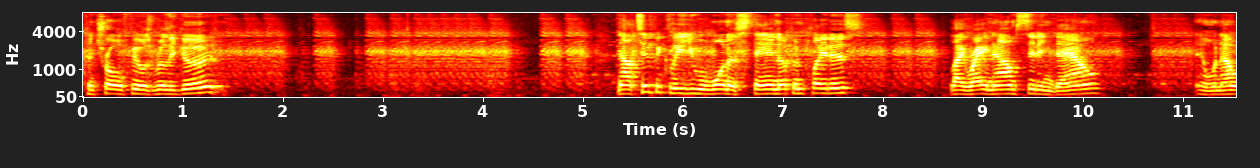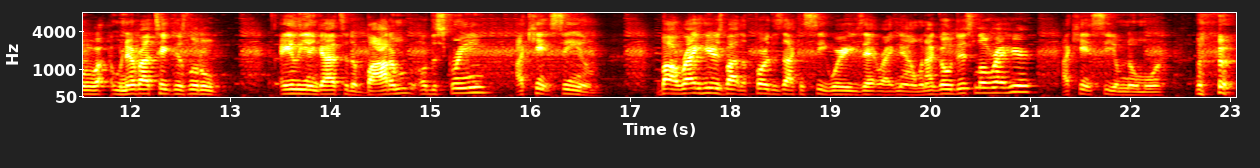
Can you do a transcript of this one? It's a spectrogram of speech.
Control feels really good. Now, typically you would want to stand up and play this. Like right now, I'm sitting down. And when I, whenever I take this little alien guy to the bottom of the screen, I can't see him. About right here is about the furthest I can see where he's at right now. When I go this low right here, I can't see him no more.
